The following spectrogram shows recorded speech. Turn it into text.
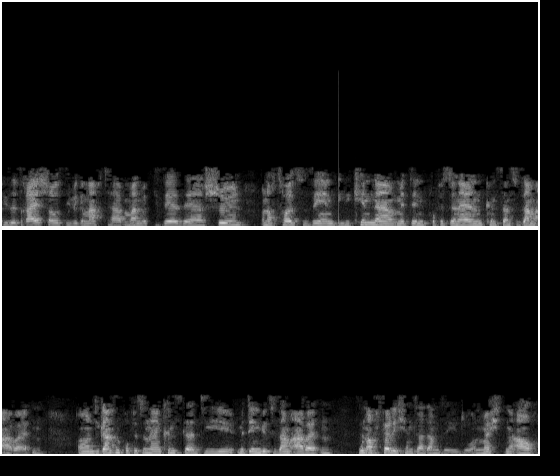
Diese drei Shows, die wir gemacht haben, waren wirklich sehr, sehr schön und auch toll zu sehen, wie die Kinder mit den professionellen Künstlern zusammenarbeiten. Und die ganzen professionellen Künstler, die, mit denen wir zusammenarbeiten, sind auch völlig hinter Damsedu und möchten auch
